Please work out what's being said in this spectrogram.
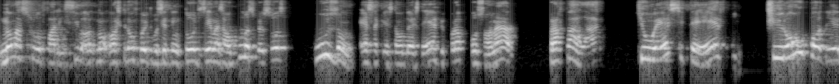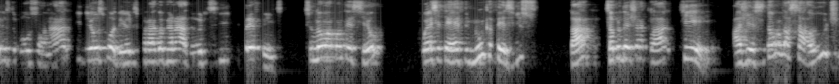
não a sua fala em si, não, acho que não foi o que você tentou dizer, mas algumas pessoas usam essa questão do STF, o próprio Bolsonaro, para falar que o STF tirou poderes do Bolsonaro e deu os poderes para governadores e prefeitos. Isso não aconteceu, o STF nunca fez isso, tá? Só para deixar claro que a gestão da saúde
